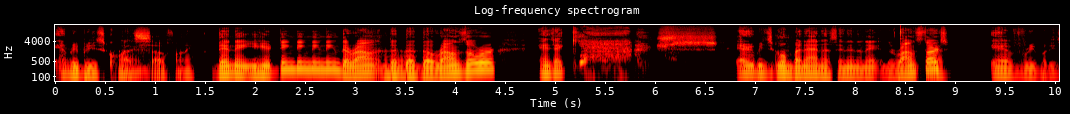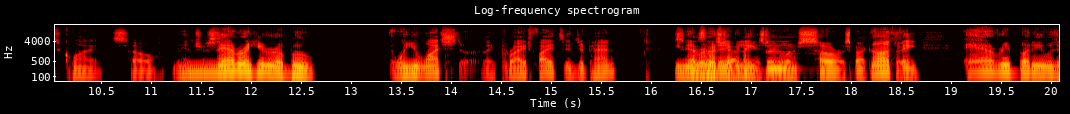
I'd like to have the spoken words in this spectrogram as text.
Everybody's quiet. That's so funny. then they you hear ding ding ding ding the round the, the, the round's over and it's like yeah shh, everybody's going bananas and then the the round starts everybody's quiet So interesting. never hear a boo when you watch uh, like pride fights in japan you never heard anybody like Japanese people are so respectful. dude. Everybody was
